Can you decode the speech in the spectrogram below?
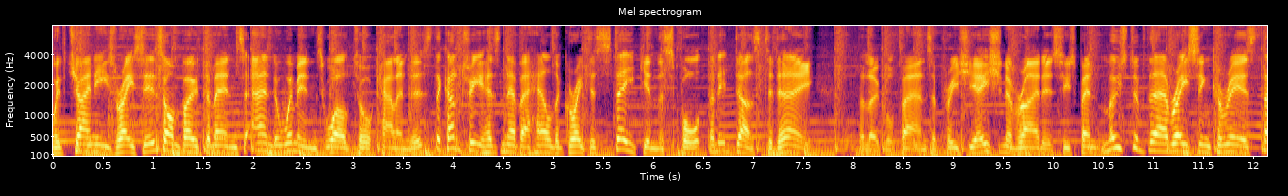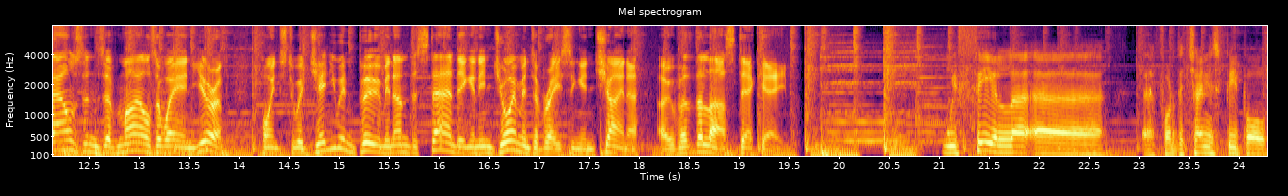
With Chinese races on both the men's and women's World Tour calendars, the country has never held a greater stake in the sport than it does today. The local fans' appreciation of riders who spent most of their racing careers thousands of miles away in Europe points to a genuine boom in understanding and enjoyment of racing in China over the last decade. We feel uh, uh, for the Chinese people,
